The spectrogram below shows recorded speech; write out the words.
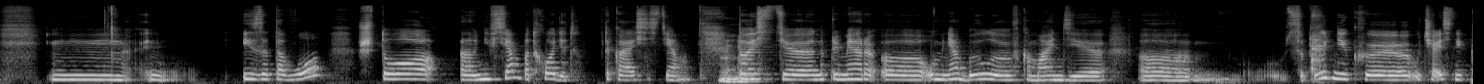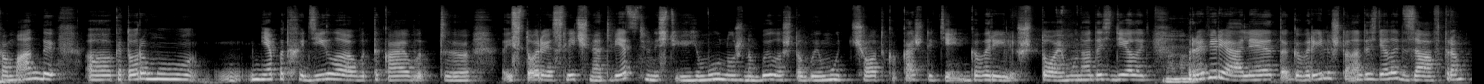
из-за того, что э, не всем подходит такая система. Угу. То есть, э, например, э, у меня был в команде сотрудник, э, участник команды, э, которому не подходила вот такая вот э, история с личной ответственностью. Ему нужно было, чтобы ему четко каждый день говорили, что ему надо сделать, угу. проверяли это, говорили, что надо сделать завтра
